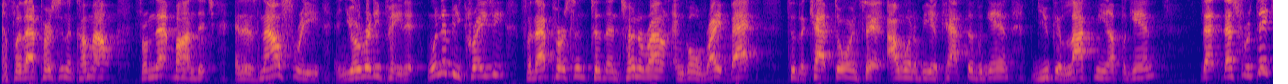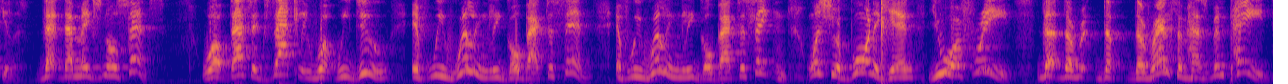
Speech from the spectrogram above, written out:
and for that person to come out from that bondage and is now free and you already paid it, wouldn't it be crazy for that person to then turn around and go right back to the captor and say, I want to be a captive again, you can lock me up again. That, that's ridiculous. That, that makes no sense. Well, that's exactly what we do if we willingly go back to sin, if we willingly go back to Satan. Once you're born again, you are free. The, the, the, the ransom has been paid.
